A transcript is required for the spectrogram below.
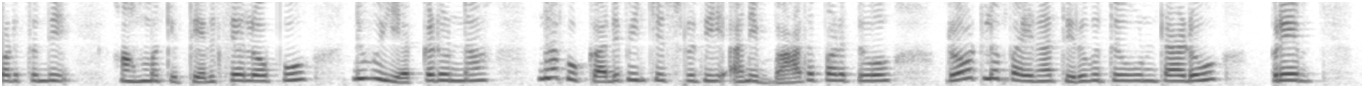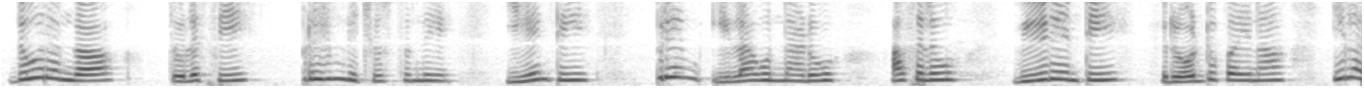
బాధపడుతుంది. అమ్మకి తెలిసేలోపు నువ్వు ఎక్కడున్నా? నాకు కనిపించే శృతి అని బాధపడుతూ రోడ్లపైన తిరుగుతూ ఉంటాడు ప్రేమ్. దూరంగా తులసి ప్రేమ్ని చూస్తుంది. ఏంటి? ప్రేమ్ ఇలా ఉన్నాడు? అసలు వీడేంటి? రోడ్డు పైన ఇలా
